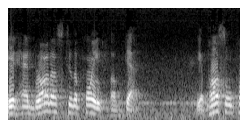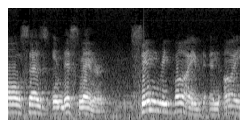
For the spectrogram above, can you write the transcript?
It had brought us to the point of death. The Apostle Paul says in this manner, Sin revived and I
